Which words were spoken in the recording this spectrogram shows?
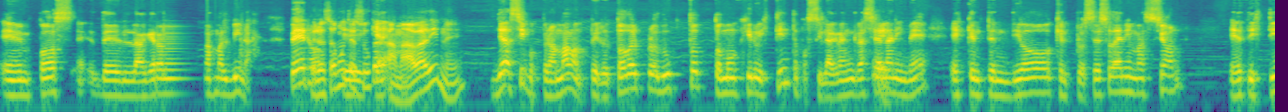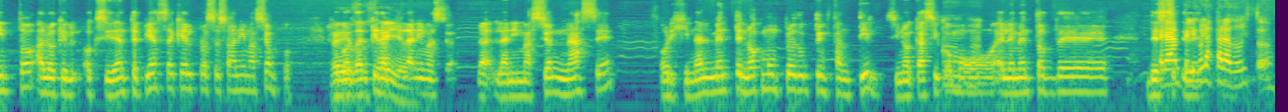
en pos eh, de la guerra de las Malvinas. Pero, Pero Osamu eh, Tezuka amaba a Disney. Ya, sí, pues, pero amaban, pero todo el producto tomó un giro distinto, pues si la gran gracia Sí. del anime es que entendió que el proceso de animación es distinto a lo que el occidente piensa que es el proceso de animación, pues. Recordar que también la animación, la, la animación nace originalmente no como un producto infantil, sino casi como elementos de, de Eran de- películas para adultos.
